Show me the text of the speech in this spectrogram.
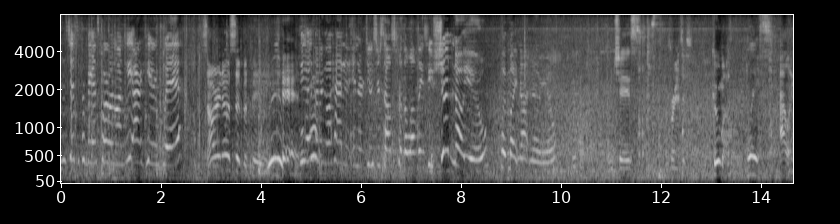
you guys? It's Jesse from Bands 411. We are here with. Sorry, no sympathy. Do you guys want to go ahead and introduce yourselves for the lovelies who should know you, but might not know you? I'm Chace. Francis. Kuma. Blaise. Alec.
